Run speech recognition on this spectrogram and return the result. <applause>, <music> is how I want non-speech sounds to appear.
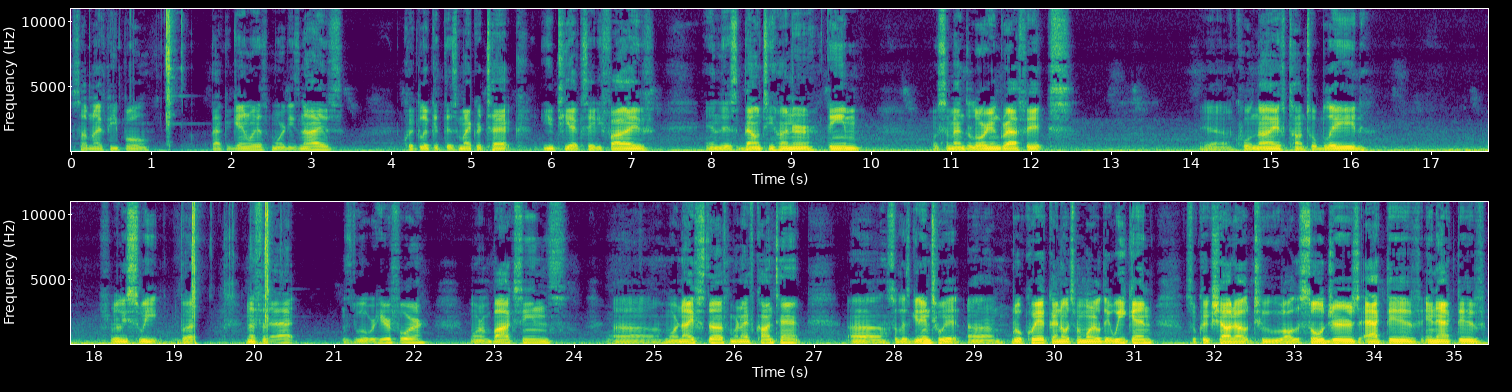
Sub knife people, back again with more of these knives. Quick look at this Microtech UTX 85 in this bounty hunter theme with some Mandalorian graphics. Yeah, cool knife, Tanto blade. It's really sweet, but enough of that. Let's do what we're here for. More unboxings, uh, more knife stuff, more knife content. Uh, so let's get into it um, real quick. I know it's Memorial Day weekend, so quick shout out to all the soldiers, active, inactive,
